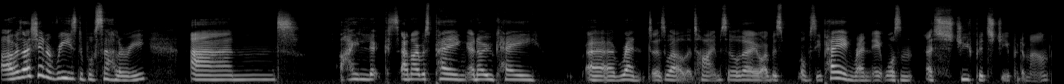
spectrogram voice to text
I was actually on a reasonable salary, and I looked and I was paying an okay uh, rent as well at the time. So although I was obviously paying rent, it wasn't a stupid stupid amount.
